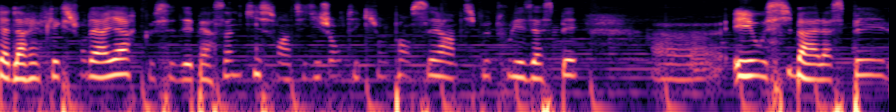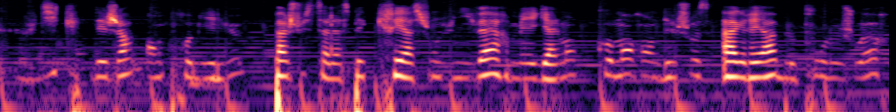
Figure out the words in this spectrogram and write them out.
qu'il y a de la réflexion derrière, que c'est des personnes qui sont intelligentes et qui ont pensé à un petit peu tous les aspects euh, et aussi bah, à l'aspect ludique déjà en premier lieu, pas juste à l'aspect création d'univers, mais également comment rendre les choses agréables pour le joueur,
